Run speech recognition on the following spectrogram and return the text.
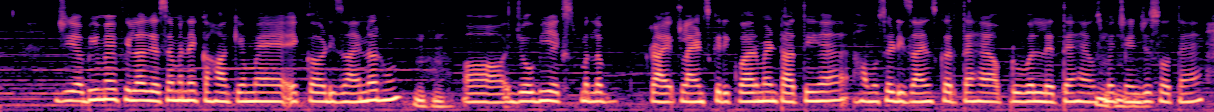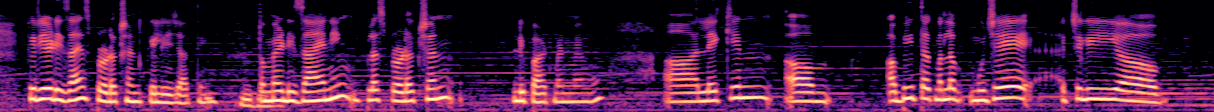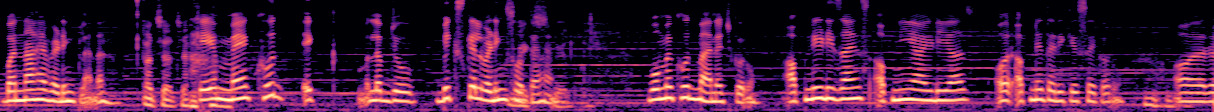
जी अभी मैं फ़िलहाल जैसे मैंने कहा कि मैं एक डिज़ाइनर हूँ। जो भी एक मतलब क्लाइंट्स की रिक्वायरमेंट आती है हम उसे डिज़ाइंस करते हैं अप्रूवल लेते हैं उसमें चेंजेस हम्म, हम्म, होते हैं फिर ये डिज़ाइंस प्रोडक्शन के लिए जाती हैं। हम्म, तो मैं डिज़ाइनिंग प्लस प्रोडक्शन डिपार्टमेंट में हूँ। लेकिन आ, अभी तक मतलब मुझे एक्चुअली बनना है वेडिंग प्लानर अच्छा अच्छा। कि मैं खुद एक मतलब जो बिग स्केल वेडिंग्स होते हैं वो मैं खुद मैनेज करूँ। अपनी डिज़ाइंस अपनी आइडियाज़ और अपने तरीके से करूँ। और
